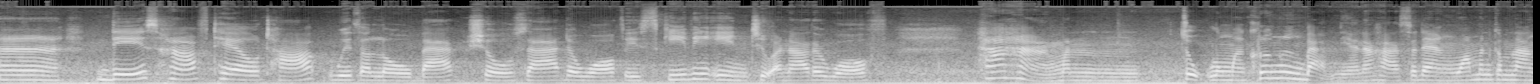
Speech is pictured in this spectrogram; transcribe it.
มา This half tail tuck with a low back shows that the wolf is giving in to another wolf ถ้าหางมันจุกลงมาครึ่งหนึงแบบนี้นะคะ แสดงว่ามันกำลัง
